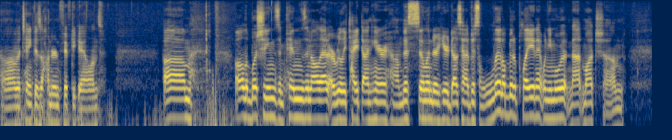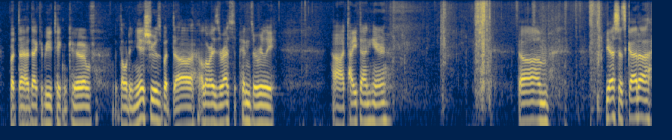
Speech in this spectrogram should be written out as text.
Um, the tank is 150 gallons. Um, all the bushings and pins and all that are really tight down here. Um, this cylinder here does have just a little bit of play in it when you move it, not much. Um, but uh, that could be taken care of without any issues. But uh, otherwise, the rest of the pins are really uh, tight down here. Um, yes, it's got a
